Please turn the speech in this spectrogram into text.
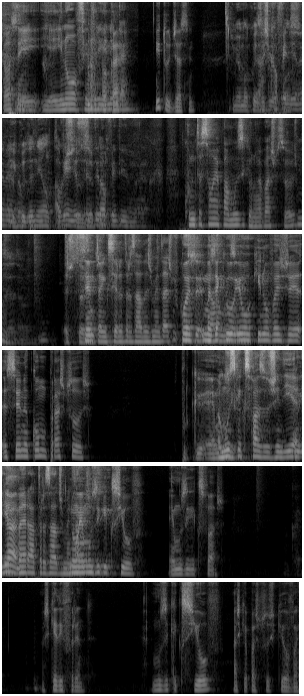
Só E, assim. aí, e aí não ofenderia Ok. ninguém. E tu, Justin? Mesma coisa Acho que que ofendi, e com o Daniel. Alguém ia se sentir ofendido. é? Conotação é para a música, não é para as pessoas, mano. As pessoas não têm que ser atrasadas mentais porque Pois, mas é que eu, música. eu aqui não vejo a cena como para as pessoas. Porque é A música que se faz hoje em dia Yeah, é para atrasados mentais. Não é música que se ouve, é música que se faz. Acho que é diferente. A música que se ouve, acho que é para as pessoas que ouvem.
